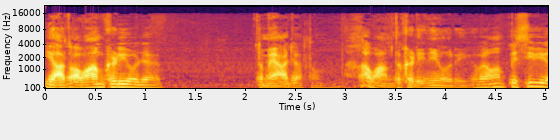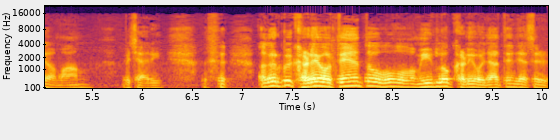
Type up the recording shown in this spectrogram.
या तो आवाम खड़ी हो जाए तो मैं आ जाता हूँ। आवाम तो खड़ी नहीं हो रही अब आवाम, किसी भी आवाम बेचारी। अगर कोई खड़े होते हैं तो वो अमीर लोग खड़े हो जाते हैं, जैसे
